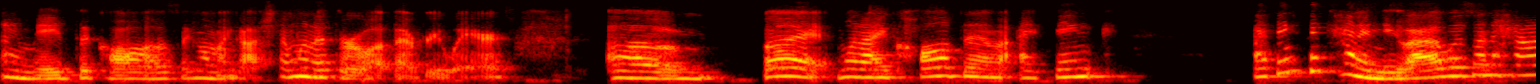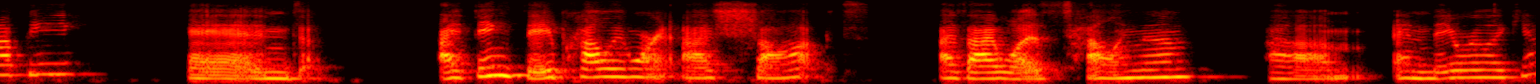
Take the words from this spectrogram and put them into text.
I made the call, I was like, oh my gosh, I'm going to throw up everywhere. Um, but when I called them, I think I think they kind of knew I was unhappy, and I think they probably weren't as shocked as I was telling them. Um, and they were like, "Yeah,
